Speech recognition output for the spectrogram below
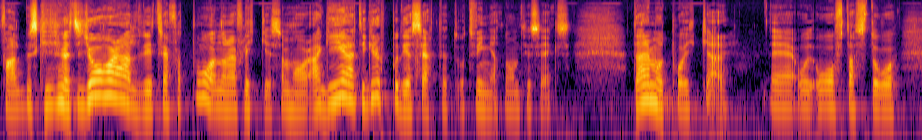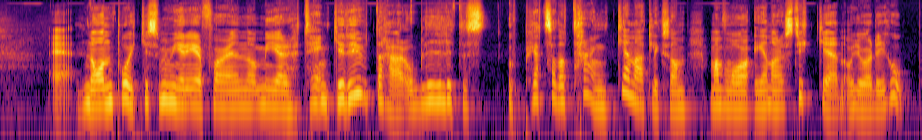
fall beskrivet. Jag har aldrig träffat på några flickor som har agerat i grupp på det sättet och tvingat någon till sex. Däremot pojkar. Eh, och, och oftast då eh, någon pojke som är mer erfaren och mer tänker ut det här och blir lite upphetsad av tanken att liksom man var, är några stycken och gör det ihop.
